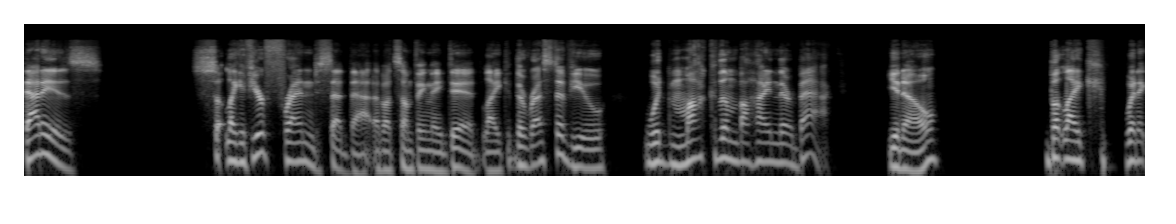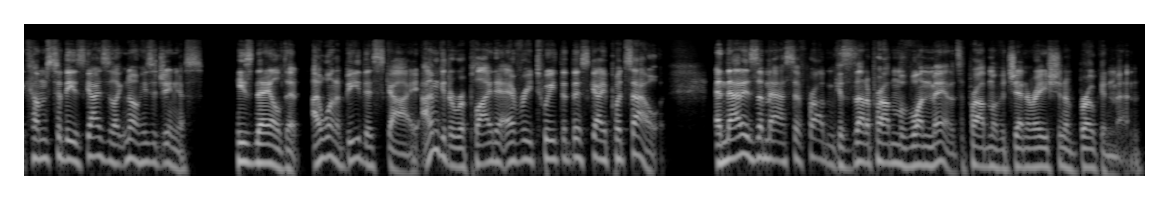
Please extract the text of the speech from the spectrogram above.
That is so like if your friend said that about something they did, like the rest of you would mock them behind their back, you know? But like when it comes to these guys, they're like, no, he's a genius. He's nailed it. I want to be this guy. I'm going to reply to every tweet that this guy puts out. And that is a massive problem because it's not a problem of one man, it's a problem of a generation of broken men.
